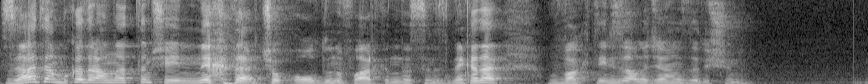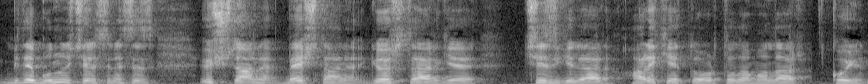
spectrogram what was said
Zaten bu kadar anlattığım şeyin ne kadar çok olduğunu farkındasınız. Ne kadar vaktinizi alacağınızı da düşünün. Bir de bunun içerisine siz 3 tane, 5 tane gösterge, çizgiler, hareketli ortalamalar koyun.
